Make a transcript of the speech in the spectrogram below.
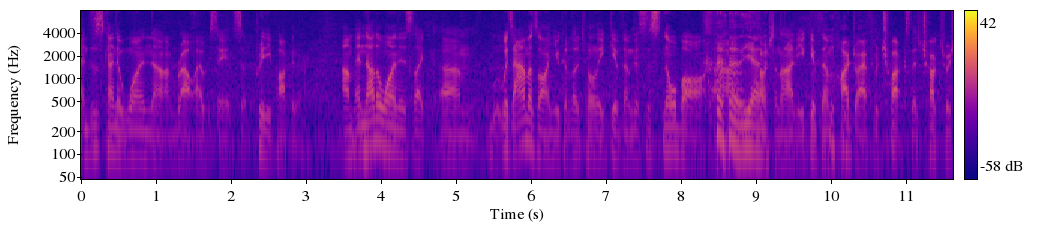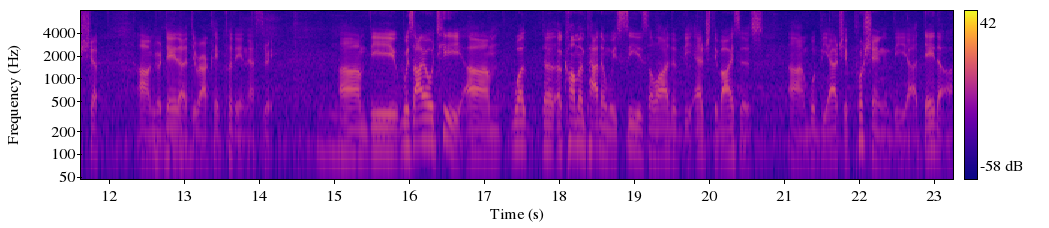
and this is kind of one um, route I would say it's uh, pretty popular. Um, another one is like, um, with Amazon, you could literally give them this snowball uh, yeah. functionality. You give them hard drives with trucks. The trucks will ship um, your data directly put in S3. Um, the, with IoT, um, what the, a common pattern we see is a lot of the edge devices um, would be actually pushing the uh, data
